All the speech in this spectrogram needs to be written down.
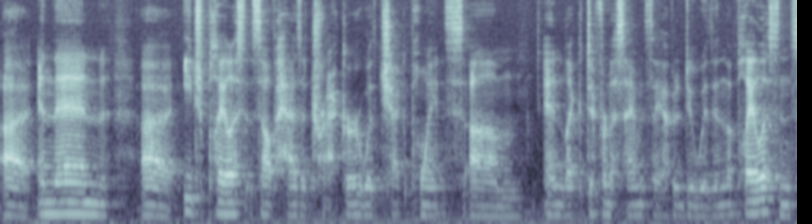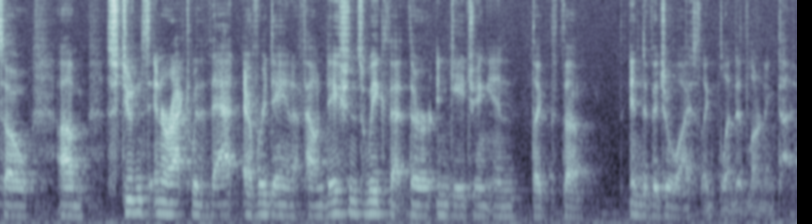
Uh, and then uh, each playlist itself has a tracker with checkpoints um, and like different assignments they have to do within the playlist. And so um, students interact with that every day in a foundations week that they're engaging in like the individualized like blended learning time.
